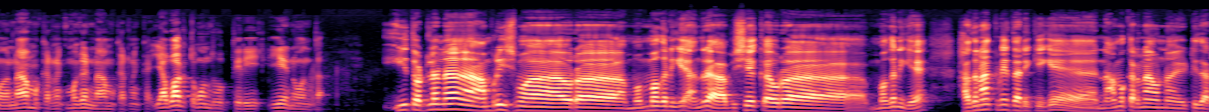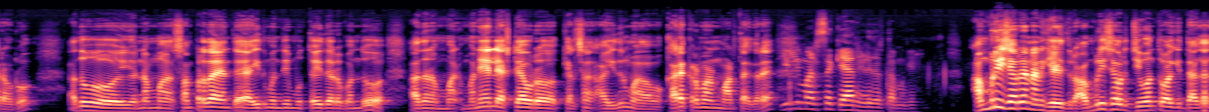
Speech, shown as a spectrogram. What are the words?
ಮ- ನಾಮಕರಣಕ್ಕೆ ಮಗನ ನಾಮಕರಣಕ್ಕೆ ಯಾವಾಗ ತೊಗೊಂಡು ಹೋಗ್ತೀರಿ ಏನು ಅಂತ? ಈ ತೊಟ್ಲನ್ನು ಅಂಬರೀಷ್ ಮ- ಅವರ ಮೊಮ್ಮಗನಿಗೆ ಅಂದರೆ ಅಭಿಷೇಕ್ ಅವರ ಮಗನಿಗೆ ಹದಿನಾಲ್ಕನೇ ತಾರೀಕಿಗೆ ನಾಮಕರಣವನ್ನು ಇಟ್ಟಿದ್ದಾರೆ ಅವರು. ಅದು ನಮ್ಮ ಸಂಪ್ರದಾಯ ಅಂತೆ ಐದು ಮಂದಿ ಮುತ್ತೈದರು ಬಂದು ಅದನ್ನು ಮ ಮನೆಯಲ್ಲೇ ಅಷ್ಟೇ ಅವರು ಕೆಲಸ ಇದನ್ನು ಮಾ ಕಾರ್ಯಕ್ರಮವನ್ನು ಮಾಡ್ತಾ ಇದ್ದಾರೆ. ಇಲ್ಲಿ ಮಾಡ್ಸೋಕ್ಕೆ ಯಾರು ಹೇಳಿದ್ರು ತಮಗೆ? ಅಂಬರೀಷ್ ಅವರೇ ನನಗೆ ಹೇಳಿದರು. ಅಂಬರೀಷ್ ಅವರು ಜೀವಂತವಾಗಿದ್ದಾಗ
